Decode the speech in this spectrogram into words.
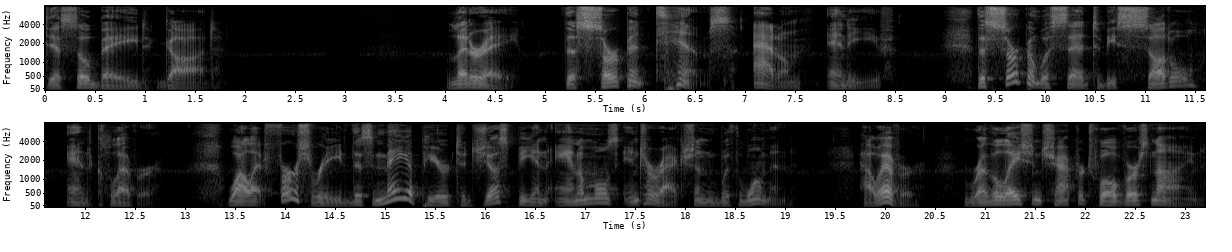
disobeyed God. Letter A. The serpent tempts Adam and Eve. The serpent was said to be subtle and clever. While at first read, this may appear to just be an animal's interaction with woman. However, Revelation chapter 12 verse 9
